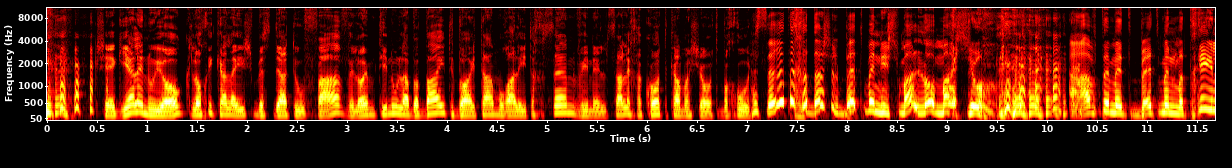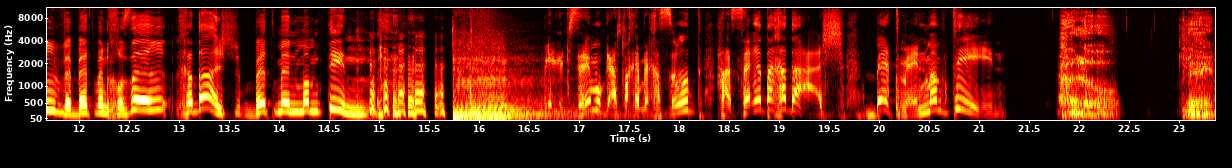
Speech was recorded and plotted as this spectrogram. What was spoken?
כשהגיעה לניו יורק, לא חיכה לאיש בשדה התעופה, ולא המתינו לה בבית בו הייתה אמורה להתאכסן, והיא נאלצה לחכות כמה שעות בחוץ. הסרט החדש של בטמן נשמע לא משהו. אהבתם את בטמן מתחיל ובטמן חוזר? חדש, בטמן ממתין. פרק זה מוגש לכם בחסות הסרט החדש, בטמן ממתין. הלו, כן,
